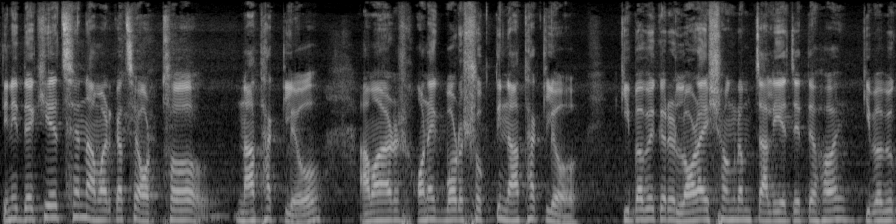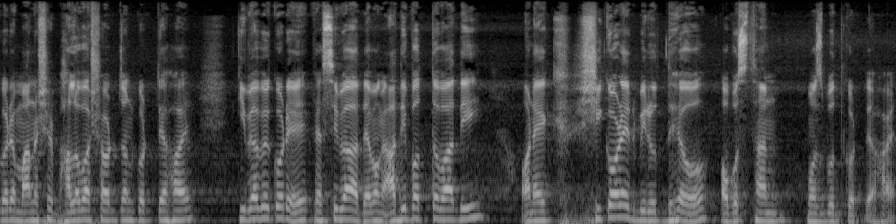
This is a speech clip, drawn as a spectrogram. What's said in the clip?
তিনি দেখিয়েছেন, আমার কাছে অর্থ না থাকলেও, আমার অনেক বড় শক্তি না থাকলেও কীভাবে করে লড়াই সংগ্রাম চালিয়ে যেতে হয়, কীভাবে করে মানুষের ভালোবাসা অর্জন করতে হয়, কীভাবে করে ফ্যাসিবাদ এবং আধিপত্যবাদী অনেক শিকড়ের বিরুদ্ধেও অবস্থান মজবুত করতে হয়।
